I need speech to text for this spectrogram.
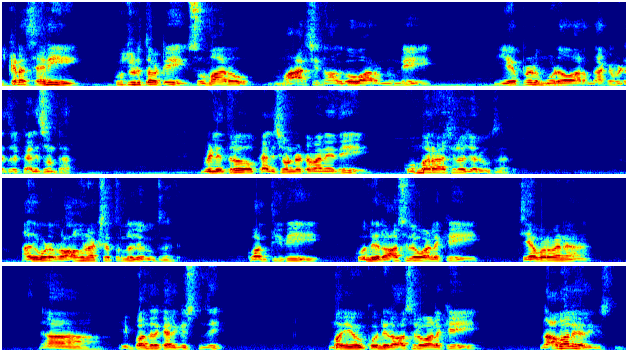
ఇక్కడ శని కుజుడితోటి సుమారు మార్చి నాలుగో వారం నుండి ఏప్రిల్ మూడో వారం దాకా వీళ్ళిద్దరూ కలిసి ఉంటారు. వీళ్ళిద్దరూ కలిసి ఉండటం అనేది కుంభరాశిలో జరుగుతున్నది. అది కూడా రాహు నక్షత్రంలో జరుగుతున్నది. కొంత ఇది కొన్ని రాశుల వాళ్ళకి తీవ్రమైన ఇబ్బందులు కలిగిస్తుంది. మరియు కొన్ని రాశుల వాళ్ళకి లాభాలు కలిగిస్తుంది.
